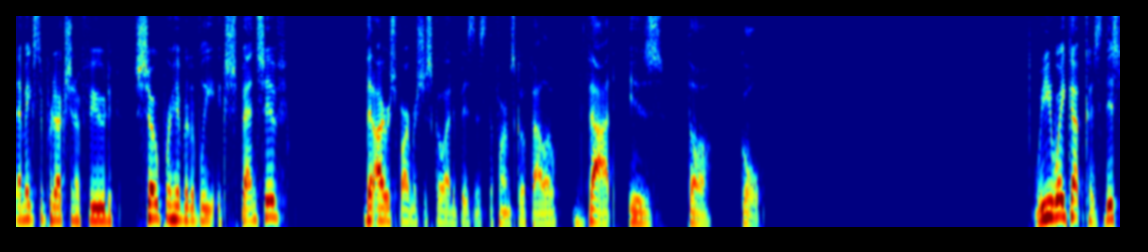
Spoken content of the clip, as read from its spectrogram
That makes the production of food so prohibitively expensive that Irish farmers just go out of business. The farms go fallow. That is the goal. We need to wake up because this,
